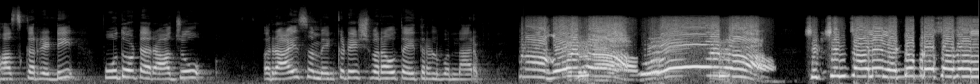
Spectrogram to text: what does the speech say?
భాస్కర్ రెడ్డి పూదోట రాజు రాయసం వెంకటేశ్వరరావు తదితరులు ఉన్నారు. శిక్షించాలి లడ్డు ప్రసాదాలు.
